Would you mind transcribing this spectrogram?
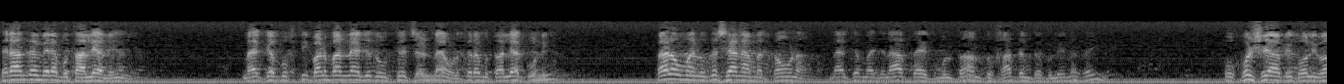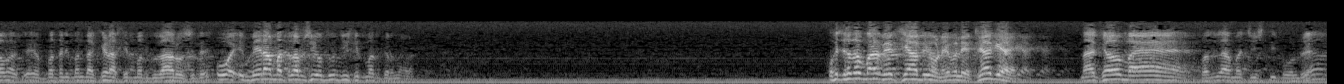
پھر آدھے میرا مطالعہ نہیں۔ میں کیا مفتی بن بننا جب اتنے چڑھنا ہوں تیرا مطالعہ کو نہیں؟ پہلو مینو دسیا نا میں کون ہوں میں کہ میں جناب کا ایک ملتان تو خادم پہ بولے نا صحیح۔ وہ خوش ہے بھی بولی بابا پتہ نہیں بندہ کہڑا خدمت گزار ہو سکے۔ وہ میرا مطلب سی، وہ دوجی خدمت کرنے والا۔ وہ جب میں ویکیا بھی ہونے ولیٹیا گیا میں کہ میں بدلا میں چشتی بول رہا ہاں۔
